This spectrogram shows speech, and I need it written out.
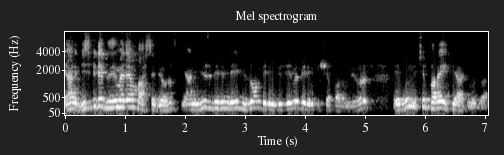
Yani biz bir de büyümeden bahsediyoruz. Yani 100 birim değil 110 birim, 120 birim iş yapalım diyoruz. E, bunun için para ihtiyacımız var.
